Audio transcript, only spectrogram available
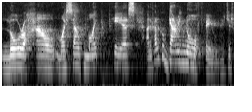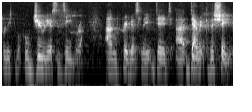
Laura Howell, myself, Mike Pierce, and a fellow called Gary Northfield, who's just released a book called Julius Zebra, and previously did uh, Derek the Sheep.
